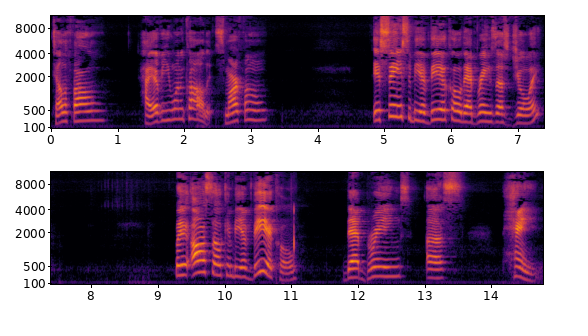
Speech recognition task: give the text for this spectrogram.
telephone, however you want to call it, smartphone. It seems to be a vehicle that brings us joy, but it also can be a vehicle that brings us pain.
